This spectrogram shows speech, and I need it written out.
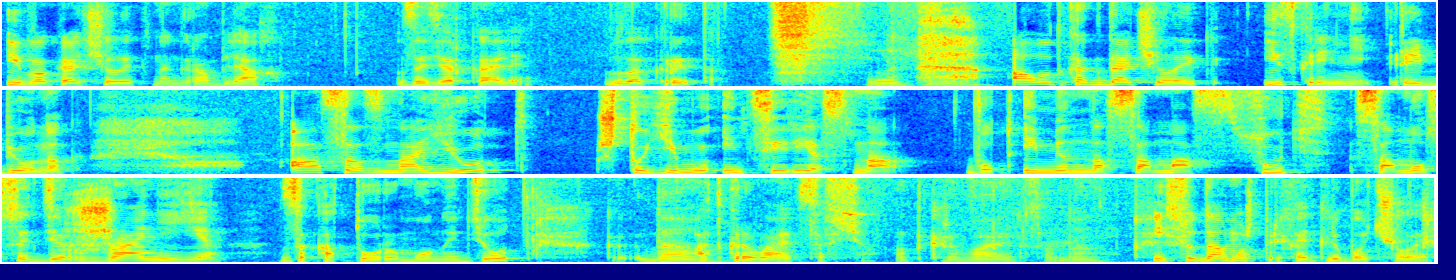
И пока человек на граблях, зазеркалье закрыто. А вот когда человек искренний ребенок осознает, что ему интересно вот именно сама суть, само содержание, за которым он идет, Да, открывается все. открывается, да. И сюда может приходить любой человек.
